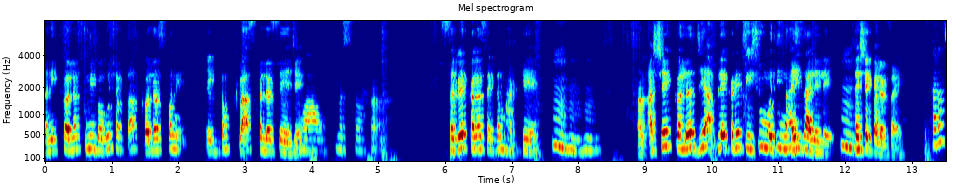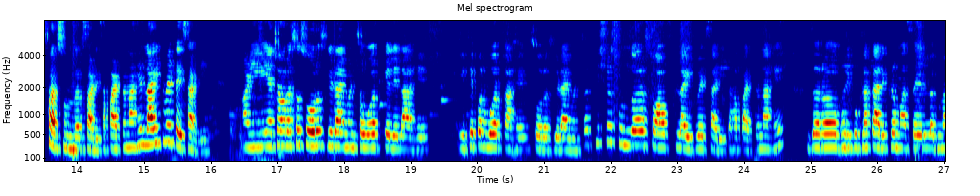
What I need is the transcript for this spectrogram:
आणि कलर्स तुम्ही बघू शकता. कलर्स पण एकदम क्लास कलर्स आहे वाव मस्त. हा. सगळे कलर्स एकदम हटके आहे. हम्म, हम्म, हम्म. आणि असे कलर जे आपल्याकडे टिश्यू मध्ये नाही झालेले हम्म. तसे कलर्स आहे. खरंच फार सुंदर साडीचा पॅटर्न आहे. लाइट वेट आहे साडी. आणि याच्यावर असं सोरसली डायमंडचं वर्क केलेलं आहे. इथे पण वर्क आहे सोरसली डायमंडचं. अतिशय सुंदर सॉफ्ट लाइट वेट साडीचा हा पॅटर्न आहे. जर घरी कुठला कार्यक्रम असेल लग्न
